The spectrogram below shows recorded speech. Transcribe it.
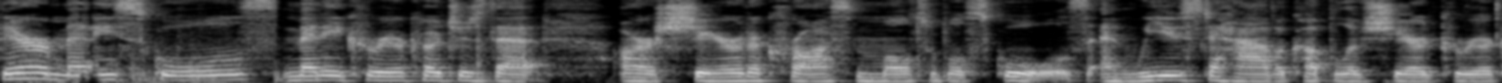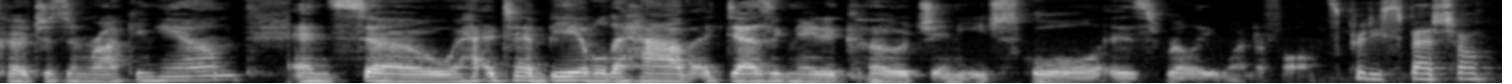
There are many schools, many career coaches that are shared across multiple schools. And we used to have a couple of shared career coaches in Rockingham. And so to be able to have a designated coach in each school is really wonderful. It's pretty special.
